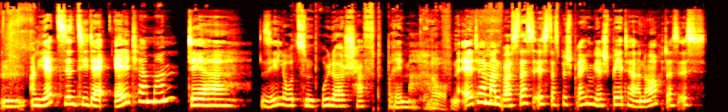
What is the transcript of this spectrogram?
Mhm. Und jetzt sind Sie der Ältermann der Seelotsenbrüderschaft Bremerhaven. Genau. Ältermann, was das ist, das besprechen wir später noch. Das ist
